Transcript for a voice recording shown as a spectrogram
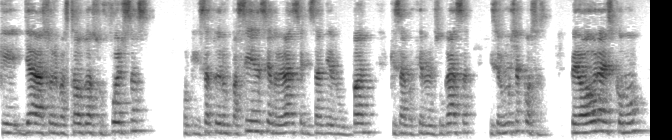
que ya ha sobrepasado todas sus fuerzas, porque quizás tuvieron paciencia, tolerancia, quizás dieron un pan, quizás acogieron en su casa, hicieron muchas cosas. Pero ahora es como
